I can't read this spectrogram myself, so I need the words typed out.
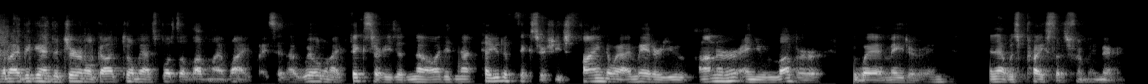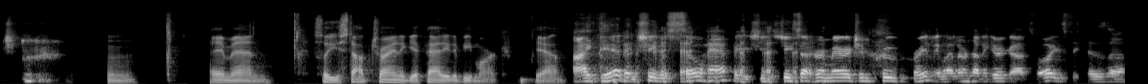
when I began to journal, God told me I was supposed to love my wife. I said, I will when I fix her. He said, No, I did not tell you to fix her. She's fine the way I made her. You honor her and you love her the way I made her. And, and that was priceless for my marriage. mm. Amen. So you stopped trying to get Patti to be Mark. Yeah. I did. And she was so happy. She, she said her marriage improved greatly when I learned how to hear God's voice because uh,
